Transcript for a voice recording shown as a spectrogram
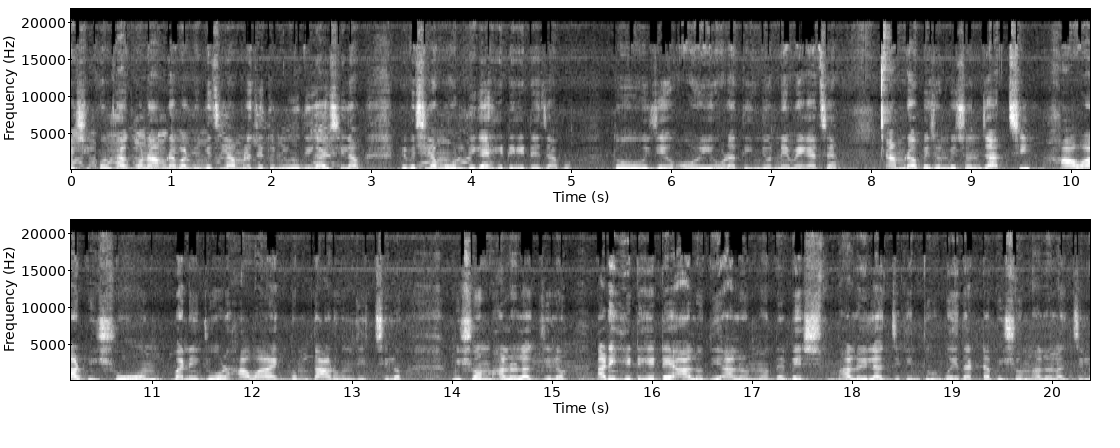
বেশিক্ষণ থাকব না। আমরা আবার ভেবেছিলাম, আমরা যেহেতু নিউ দীঘায় ছিলাম, ভেবেছিলাম ওল্ড দীঘায় হেঁটে হেঁটে যাব। তো ওই যে ওই, ওরা তিনজন নেমে গেছে। আমরাও পেছন পেছন যাচ্ছি। হাওয়ার ভীষণ মানে জোর হাওয়া একদম দারুণ দিচ্ছিল। ভীষণ ভালো লাগছিল। আর এই হেঁটে হেঁটে আলো দিয়ে আলোর মধ্যে বেশ ভালোই লাগছে, কিন্তু ওয়েদারটা ভীষণ ভালো লাগছিল।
